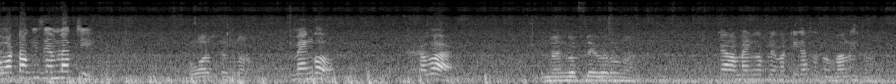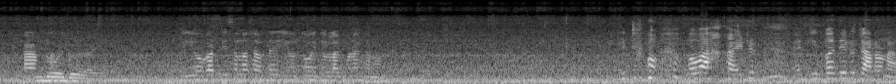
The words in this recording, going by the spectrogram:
তোমারটাও কি সেম লাগছে? তোমার না ম্যাঙ্গো খাবার? ম্যাঙ্গো ফ্লেভারও না। কেন ম্যাঙ্গো ফ্লেভার ঠিক আছে তো ভালোই তো। খারাপ। দই দই লাগে। ইয়োগার্ট দিছে না সাথে ইয়ো দই তো লাগবে না কেন? একটু বাবা একটু জিব্বা দিয়ে একটু চাটো না।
